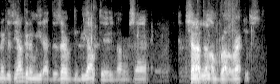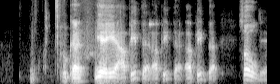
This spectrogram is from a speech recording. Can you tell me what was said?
niggas younger than me that deserve to be out there. You know what I'm saying? Shout out Mhm. to Umbrella Records. Okay. Yeah, yeah. I peeped that. I peeped that. I peeped that. So, Yeah.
